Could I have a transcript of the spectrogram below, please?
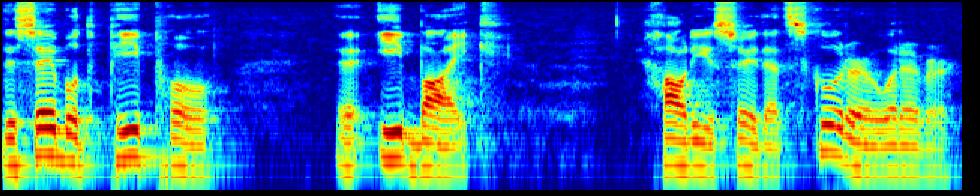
disabled people uh, e-bike how do you say that scooter or whatever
